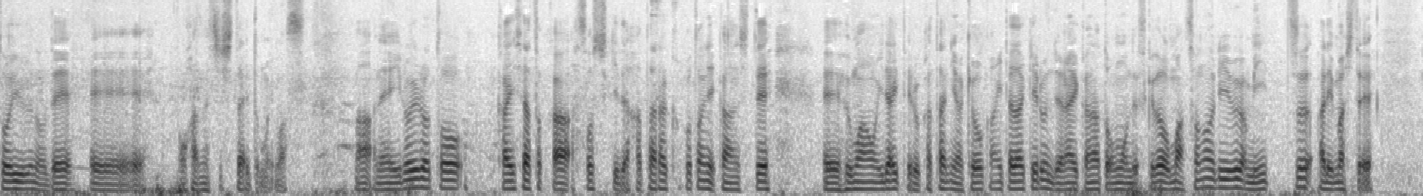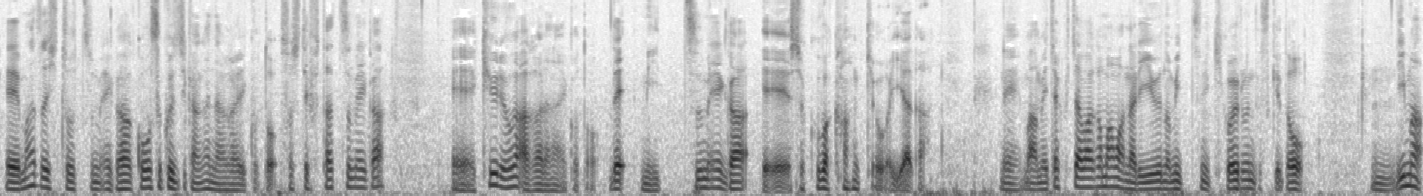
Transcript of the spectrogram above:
というので、えー、お話ししたいと思います。まあね、いろいろと会社とか組織で働くことに関して、えー、不満を抱いている方には共感いただけるんじゃないかなと思うんですけど、まあ、その理由が3つありまして、えー、まず1つ目が拘束時間が長いことそして2つ目が、えー、給料が上がらないことで3つ目が、え職場環境が嫌だ、ねまあ、めちゃくちゃわがままな理由の3つに聞こえるんですけどうん、今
